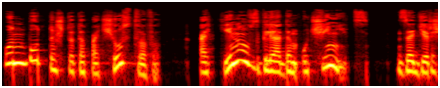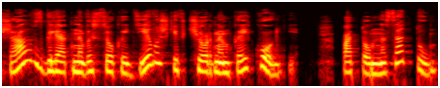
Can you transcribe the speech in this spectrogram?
Он будто что-то почувствовал, окинул взглядом учениц, задержал взгляд на высокой девушке в черном кайкоге, потом на Сату,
